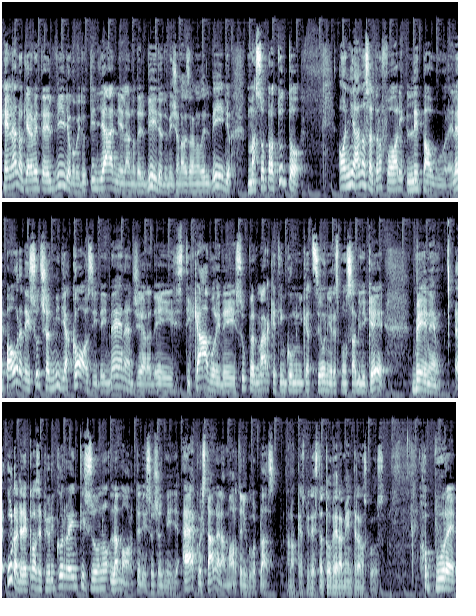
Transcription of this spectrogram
è l'anno chiaramente del video come tutti gli anni, è l'anno del video, 2019 sarà l'anno del video, ma soprattutto ogni anno saltano fuori le paure, le paure dei social media cosi, dei manager, dei sti cavoli, dei super marketing comunicazioni responsabili che Bene, eh, una delle cose più ricorrenti sono la morte dei social media. Eh, quest'anno è la morte di Google Plus. Ah no, caspita, è stato veramente l'anno scorso. Oppure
